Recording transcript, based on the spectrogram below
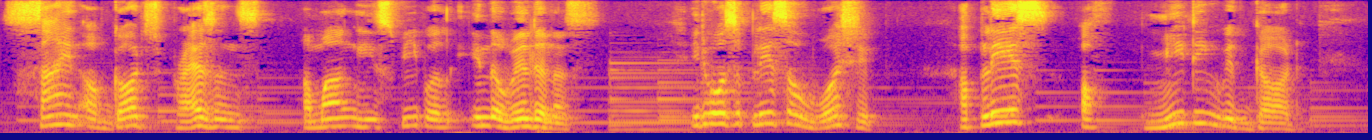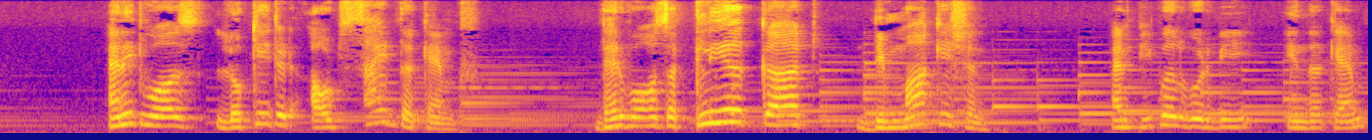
sign of God's presence among His people in the wilderness. It was a place of worship, a place of meeting with God and it was located outside the camp. There was a clear cut demarcation, and people would be in the camp,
